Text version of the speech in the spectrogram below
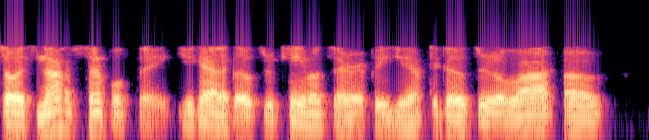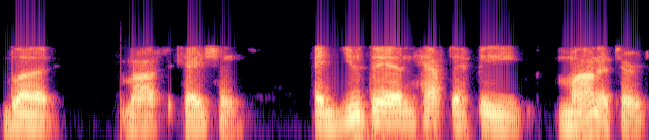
So it's not a simple thing. You got to go through chemotherapy. You have to go through a lot of blood modifications. And you then have to be monitored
